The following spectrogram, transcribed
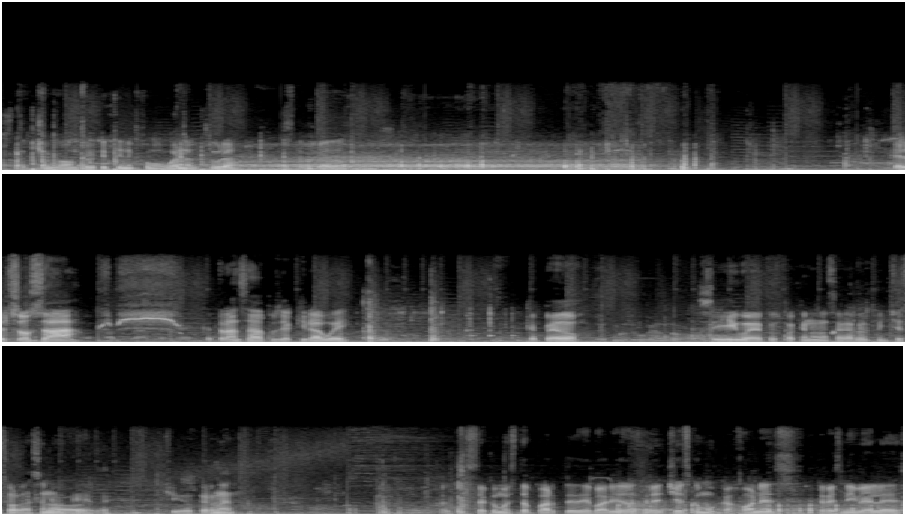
Está chingón creo que tiene como buena altura. Este pedo. El Sosa. Que tranza pues de Akira güey ¿Qué pedo? Sí, güey, pues para que no nos agarre el pinche solazo, ¿no? Chido, carnal. Aquí está como esta parte de varias leches, como cajones, tres niveles,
